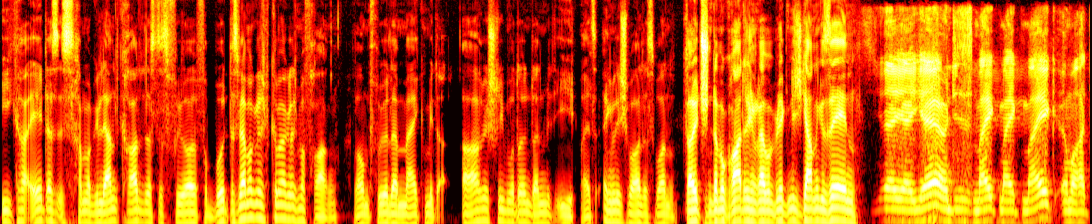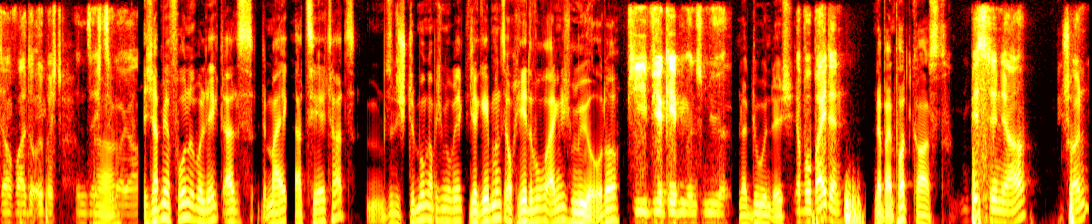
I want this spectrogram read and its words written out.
IKE, das ist, haben wir gelernt gerade, dass das früher verboten Das werden wir gleich, können wir gleich mal fragen, warum früher der Mike mit A geschrieben wurde und dann mit I. Weil es Englisch war, das war in der Deutschen Demokratischen Republik nicht gerne gesehen. Ja, ja, ja, und dieses Mike, Mike, Mike, immer hat auch Walter Ulbricht in den 60er Jahren. Ja. Ich habe mir vorhin überlegt, als Mike erzählt hat, so die Stimmung habe ich mir überlegt, wir geben uns auch jede Woche eigentlich Mühe, oder? Die, wir geben uns Mühe. Na, du und ich. Ja, wobei denn? Na, beim Podcast. Ein bisschen, ja. Schon.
